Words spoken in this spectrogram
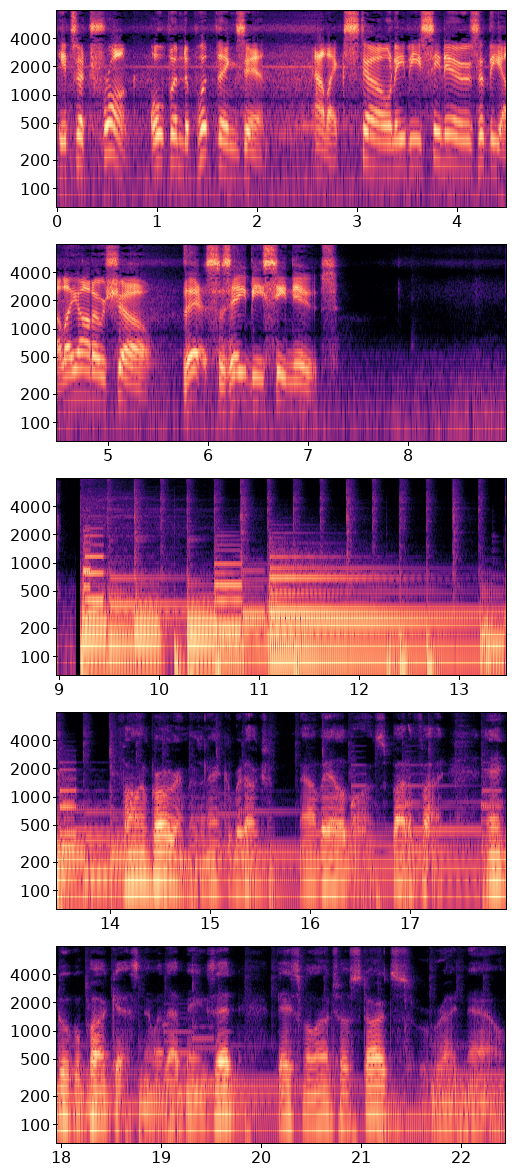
it's a trunk open to put things in. Alex Stone, ABC News at the LA Auto Show. This is ABC News. Program is an anchor production, now available on Spotify and Google Podcasts. Now, with that being said, Jason Malone Show starts right now.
